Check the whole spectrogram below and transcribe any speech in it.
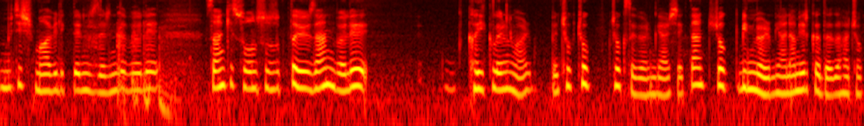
müthiş maviliklerin üzerinde böyle sanki sonsuzlukta yüzen böyle kayıkların var. Ben çok çok çok seviyorum gerçekten. Çok bilmiyorum yani Amerika'da daha çok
